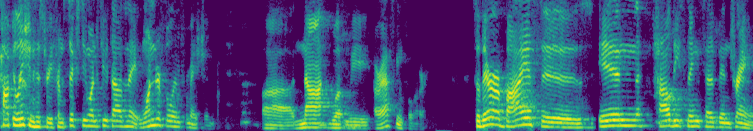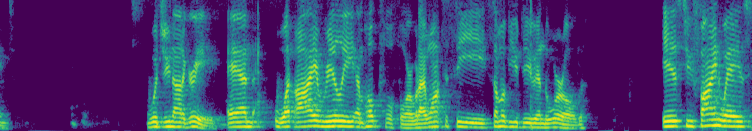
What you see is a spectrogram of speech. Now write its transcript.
population history from 61 to 2008. Wonderful information. Uh, not what we are asking for. So there are biases in how these things have been trained. Would you not agree? And what I really am hopeful for, what I want to see some of you do in the world, is to find ways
